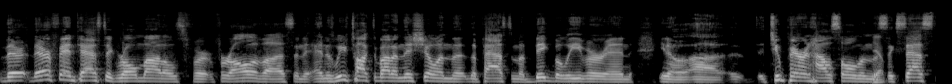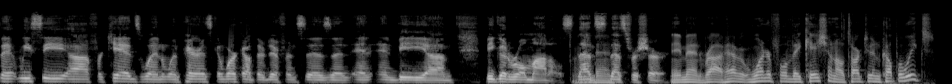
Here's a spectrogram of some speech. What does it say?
they're they're fantastic role models for for all of us and and as we've talked about on this show in the, the past i'm a big believer in you know uh, the two parent household and the yep. success that we see uh, for kids when when parents can work out their differences and and, and be um, be good role models that's Amen. that's for sure Amen rob have a wonderful vacation i'll talk to you in a couple of weeks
